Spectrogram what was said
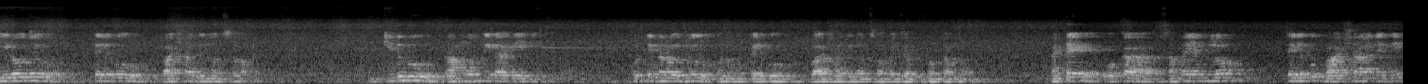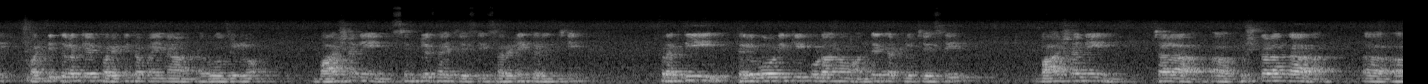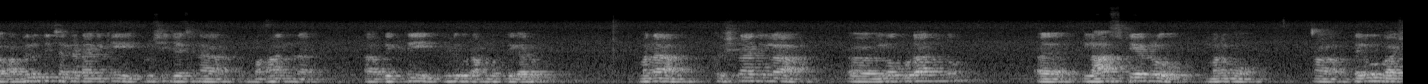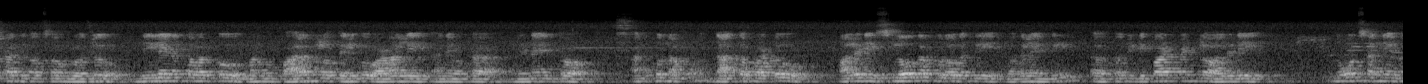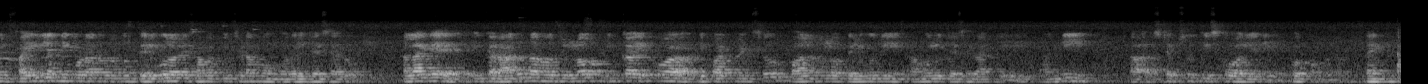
ఈరోజు తెలుగు భాషా దినోత్సవం. గిడుగు రామ్మూర్తి గారి పుట్టినరోజు మనం తెలుగు భాషా దినోత్సవంగా జరుపుకుంటాము. అంటే ఒక సమయంలో తెలుగు భాష అనేది పండితులకే పరిమితమైన రోజుల్లో భాషని సింప్లిఫై చేసి సరళీకరించి ప్రతి తెలుగుడికి కూడాను అందేటట్లు చేసి భాషని చాలా పుష్కలంగా అభివృద్ధి చెందడానికి కృషి చేసిన మహాన్ వ్యక్తి ఇడుగు రామమూర్తి గారు. మన కృష్ణా జిల్లా లో కూడాను లాస్ట్ ఇయర్ మనము తెలుగు భాషా దినోత్సవం రోజు వీలైనంత వరకు మనము పాలనలో తెలుగు వాడాలి అనే ఒక నిర్ణయంతో అనుకున్నాము. దాంతోపాటు ఆల్రెడీ స్లోగా పురోగతి మొదలైంది. కొన్ని డిపార్ట్మెంట్లో ఆల్రెడీ నోట్స్ అన్ని ఫైల్ అన్నీ కూడా తెలుగులోనే సమర్పించడం మొదలు చేశారు. అలాగే ఇంకా రానున్న రోజుల్లో ఇంకా ఎక్కువ డిపార్ట్మెంట్స్ పాలనలో తెలుగుని అమలు చేసేదానికి అన్ని స్టెప్స్ తీసుకోవాలి అని కోరుకుంటున్నాను. Thank you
